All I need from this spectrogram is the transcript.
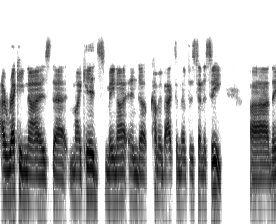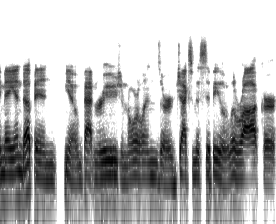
I, recognize that my kids may not end up coming back to Memphis, Tennessee. Uh, they may end up in you know Baton Rouge or New Orleans or Jackson, Mississippi or Little Rock or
